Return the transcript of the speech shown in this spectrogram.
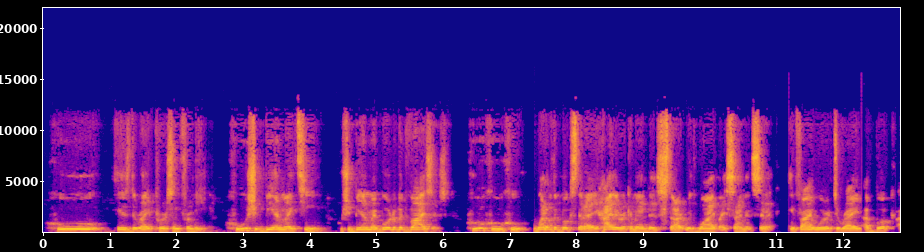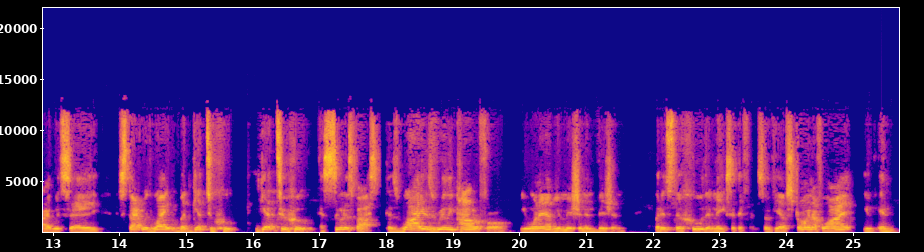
Who is the right person for me? Who should be on my team? Who should be on my board of advisors? Who who who? One of the books that i highly recommend is start with why by simon sinek. If i were to write a book i would say start with why but get to who get to who as soon as possible. Because why is really powerful. You want to have your mission and vision, but it's the who that makes a difference. So if you have strong enough why, you can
